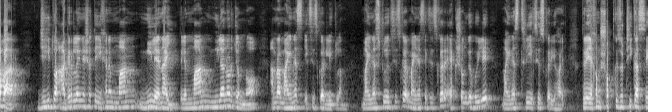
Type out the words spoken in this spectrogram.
আবার যেহেতু আগের লাইনের সাথে এখানে মান মিলে নাই, তাহলে মান মিলানোর জন্য আমরা মাইনাস এক্স স্কোয়ার লিখলাম। Minus two X square minus X square একসঙ্গে হইলে মাইনাস থ্রি এক্স স্কোয়ারই হয়। তাহলে এখন সব কিছু ঠিক আছে।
